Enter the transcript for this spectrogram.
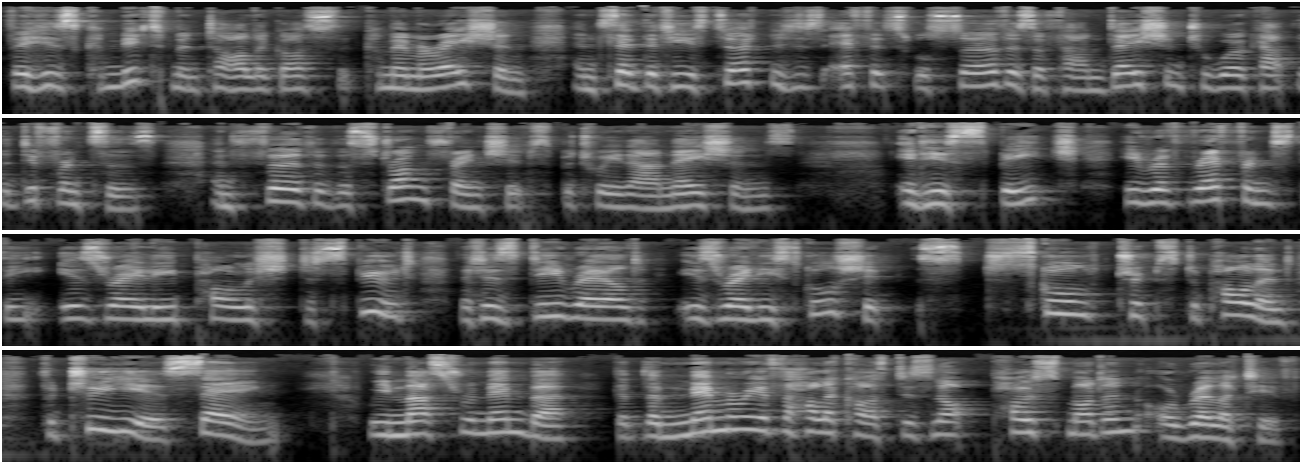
for his commitment to Holocaust commemoration and said that he is certain his efforts will serve as a foundation to work out the differences and further the strong friendships between our nations. In his speech, he re- referenced the Israeli Polish dispute that has derailed Israeli school, ship, school trips to Poland for two years, saying, We must remember that the memory of the Holocaust is not postmodern or relative.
